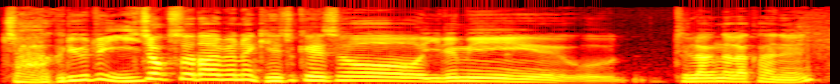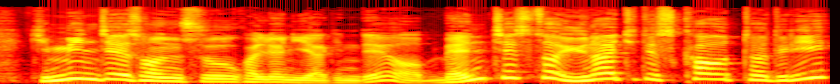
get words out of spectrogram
자 그리고 또 이적설 하면은 계속해서 이름이 들락날락하는 김민재 선수 관련 이야기인데요. 맨체스터 유나이티드 스카우터들이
